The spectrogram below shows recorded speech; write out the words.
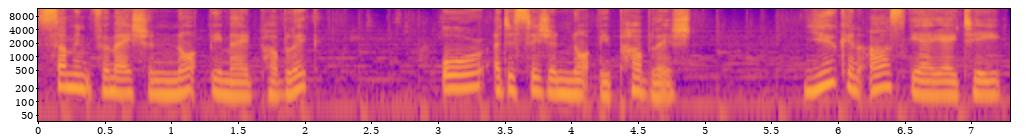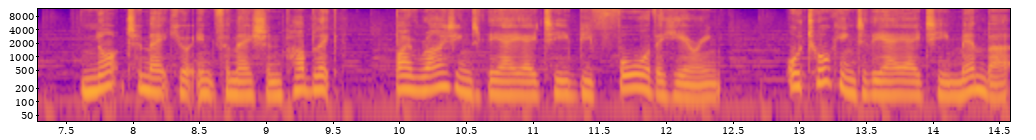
some information not be made public, or a decision not be published. You can ask the AAT not to make your information public by writing to the AAT before the hearing or talking to the AAT member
